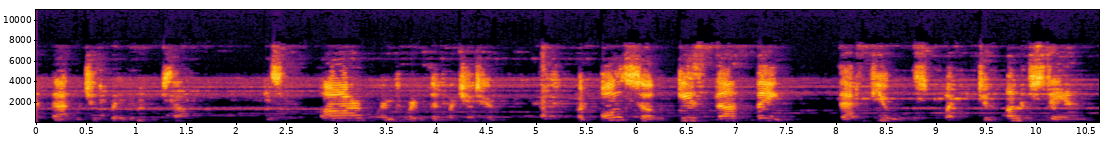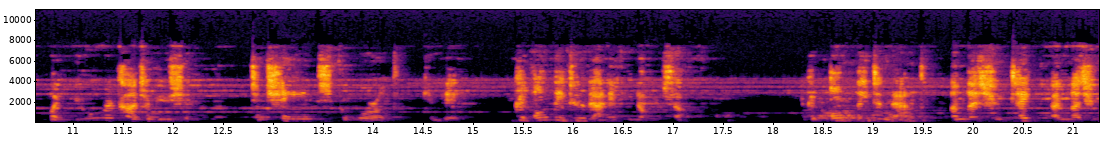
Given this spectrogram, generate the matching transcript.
and that which is greater than yourself is far more important than what you do. But also is the thing that fuels what to. Understand what your contribution to change the world can be. You can only do that if you know yourself. You can only do that unless you take, unless you,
